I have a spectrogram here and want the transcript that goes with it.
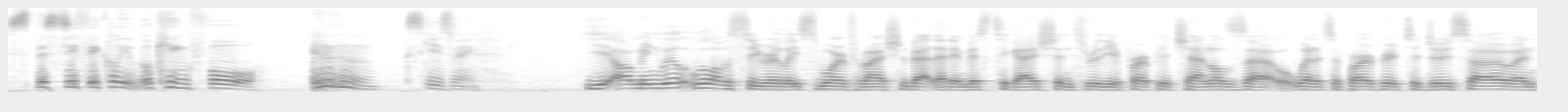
specifically looking for? Excuse me. Yeah, I mean, we'll, we'll, obviously release more information about that investigation through the appropriate channels uh, when it's appropriate to do so. And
